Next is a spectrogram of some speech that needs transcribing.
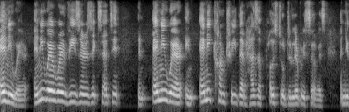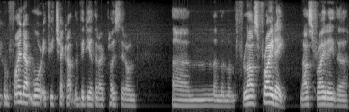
anywhere, anywhere where Visa is accepted, and anywhere in any country that has a postal delivery service. And you can find out more if you check out the video that I posted on um, um, um, um last Friday. Last Friday, the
